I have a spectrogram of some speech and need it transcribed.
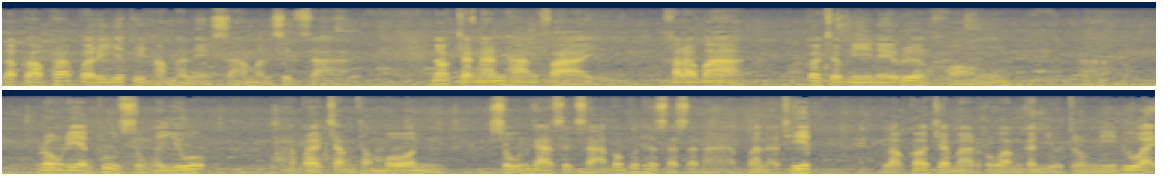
แล้วก็พระปริยติธรรมแผนกสามัญศึกษา นอกจากนั้นทางฝ่ายคารวาก็จะมีในเรื่องของโรงเรียนผู้สูงอายุ ประจำตำบล ศูนย์การศึกษาพระพุทธศาสนาวันอาทิตย์ เราก็จะมารวมกันอยู่ตรงนี้ด้วย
